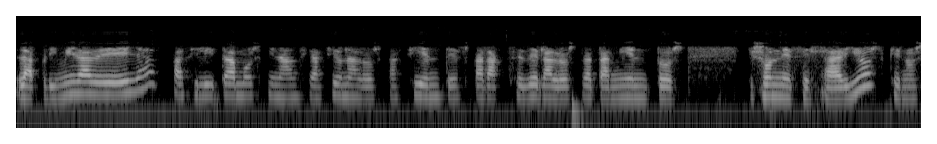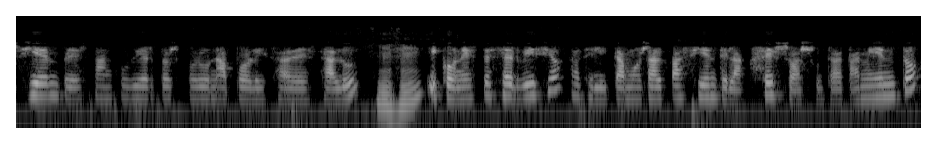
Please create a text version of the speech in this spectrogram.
La primera de ellas, facilitamos financiación a los pacientes para acceder a los tratamientos que son necesarios, que no siempre están cubiertos por una póliza de salud. Y con este servicio facilitamos al paciente el acceso a su tratamiento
